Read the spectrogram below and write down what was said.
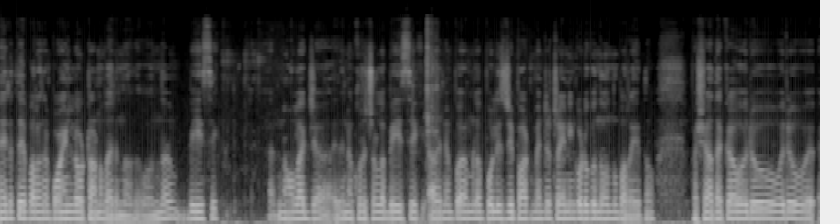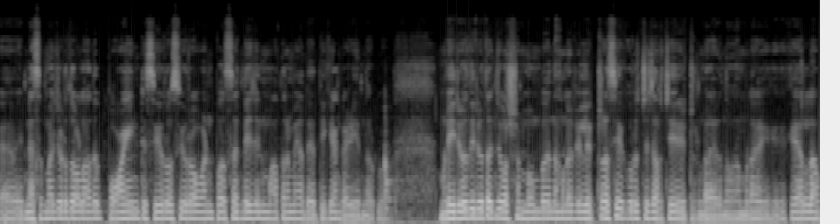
നേരത്തെ പറഞ്ഞ പോയിന്റിലോട്ടാണ് വരുന്നത്. ഒന്ന് ബേസിക് നോളജ് ഇതിനെക്കുറിച്ചുള്ള ബേസിക് അതിനിപ്പോൾ നമ്മൾ പോലീസ് ഡിപ്പാർട്ട്മെന്റ് ട്രെയിനിങ് കൊടുക്കുന്നു എന്ന് പറയുന്നു. പക്ഷേ അതൊക്കെ ഒരു ഒരു എന്നെ സംബന്ധിച്ചിടത്തോളം അത് പോയിന്റ് സീറോ സീറോ വൺ പെർസെന്റേജിന് മാത്രമേ അത് എത്തിക്കാൻ കഴിയുന്നുള്ളൂ. നമ്മൾ ഇരുപത് ഇരുപത്തഞ്ച് വർഷം മുമ്പ് നമ്മളൊരു ലിറ്ററസിയെക്കുറിച്ച് ചർച്ച ചെയ്തിട്ടുണ്ടായിരുന്നു. നമ്മുടെ കേരളം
